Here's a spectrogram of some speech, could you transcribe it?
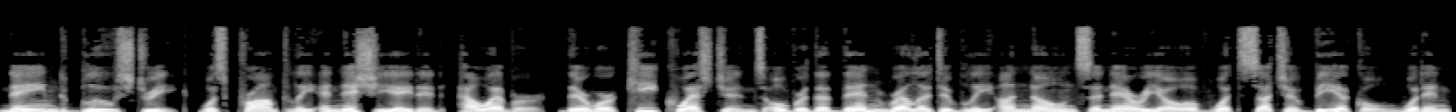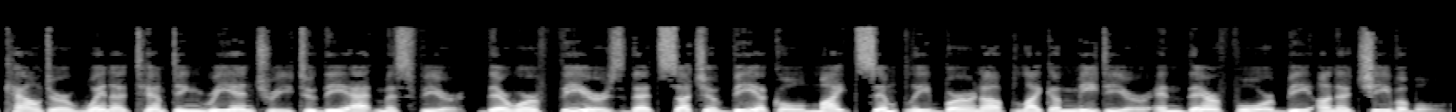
named Blue Streak, was promptly initiated, however, there were key questions over the then relatively unknown scenario of what such a vehicle would encounter when attempting re-entry to the atmosphere. There were fears that such a vehicle might simply burn up like a meteor and therefore be unachievable.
